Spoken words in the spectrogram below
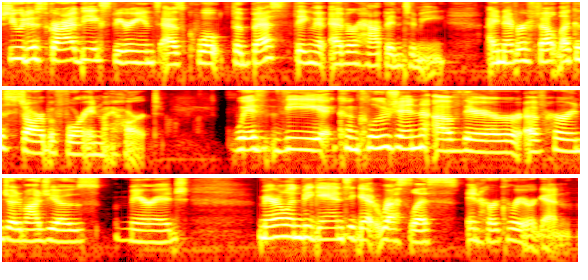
She would describe the experience as, quote, the best thing that ever happened to me. I never felt like a star before in my heart. With the conclusion of their of her and Joe DiMaggio's marriage, Marilyn began to get restless in her career again.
